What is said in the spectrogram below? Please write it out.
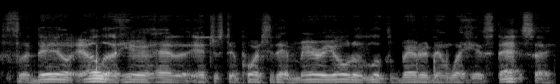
Fidel Ella here had an interesting point. She said Mariota looks better than what his stats say.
